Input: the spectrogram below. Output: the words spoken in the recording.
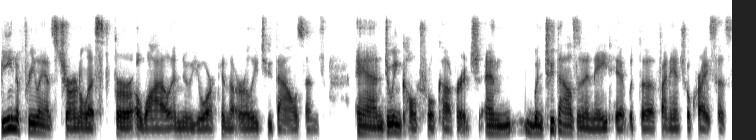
being a freelance journalist for a while in New York in the early 2000s and doing cultural coverage. And when 2008 hit with the financial crisis,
